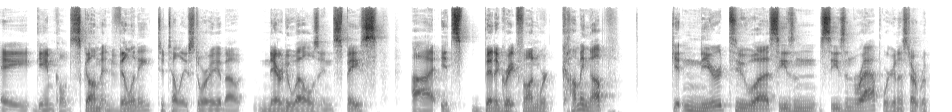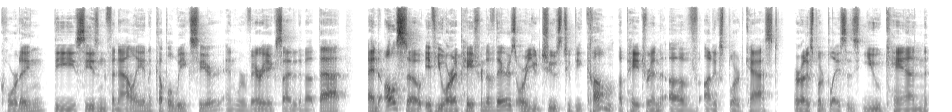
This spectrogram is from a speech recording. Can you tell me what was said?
a game called Scum and Villainy to tell a story about ne'er do wells in space. Uh, it's been a great fun. We're coming up, getting near to uh, season season wrap. We're gonna start recording the season finale in a couple weeks here, and we're very excited about that. And also, if you are a patron of theirs or you choose to become a patron of Unexplored Cast or Unexplored Places, you can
